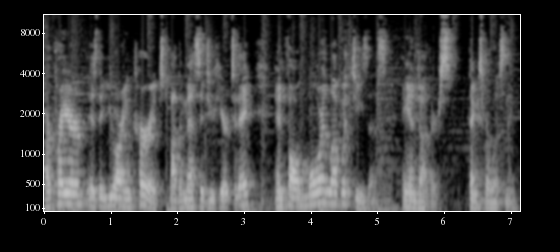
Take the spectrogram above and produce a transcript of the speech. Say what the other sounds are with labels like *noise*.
Our prayer is that you are encouraged by the message you hear today and fall more in love with Jesus and others. Thanks for listening.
